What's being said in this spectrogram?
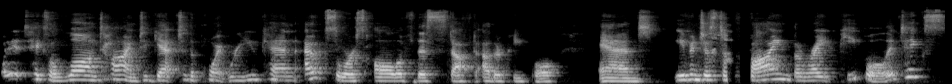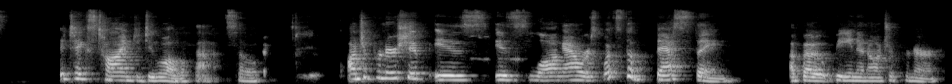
But it takes a long time to get to the point where you can outsource all of this stuff to other people and even just to find the right people. It takes it takes time to do all of that. So entrepreneurship is is long hours. What's the best thing about being an entrepreneur?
